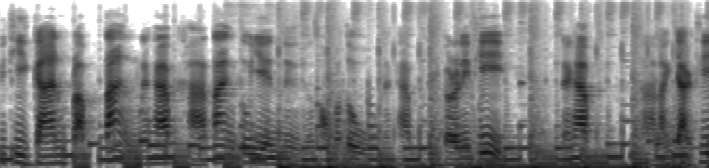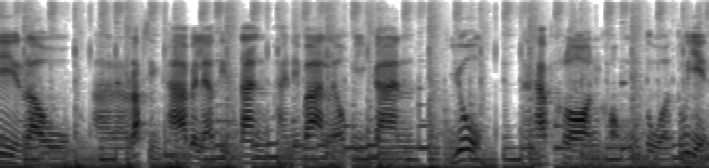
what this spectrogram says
วิธีการปรับตั้งนะครับ ขาตั้งตู้เย็น 1-2 ประตูนะครับในกรณีที่นะครับ หลังจากที่เรารับสินค้าไปแล้วติดตั้งภายในบ้านแล้วมีการโยกนะครับคลอนของตัวตู้เย็น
